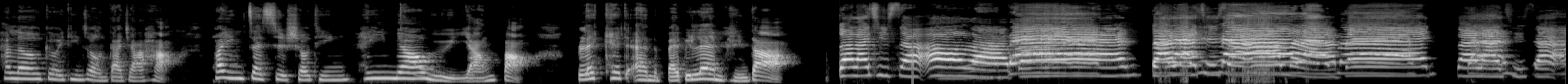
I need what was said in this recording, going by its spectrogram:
Hello，各位听众，大家好，欢迎再次收听黑喵与羊宝 （Black Cat and Baby Lamb） 频道。哆啦 A 梦欧啦贝，哆啦 A 梦欧啦贝，哆啦 A 梦欧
